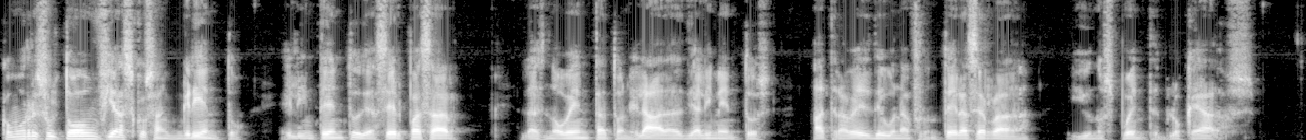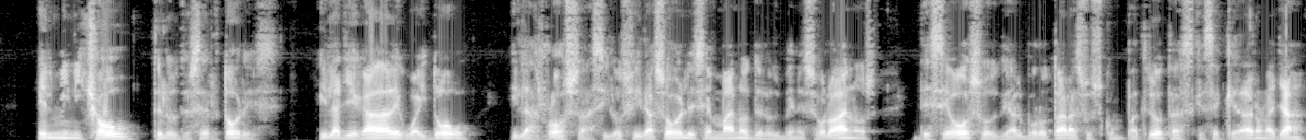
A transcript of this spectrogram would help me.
como resultó un fiasco sangriento el intento de hacer pasar las noventa toneladas de alimentos a través de una frontera cerrada y unos puentes bloqueados. El mini show de los desertores y la llegada de Guaidó y las rosas y los girasoles en manos de los venezolanos deseosos de alborotar a sus compatriotas que se quedaron allá,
